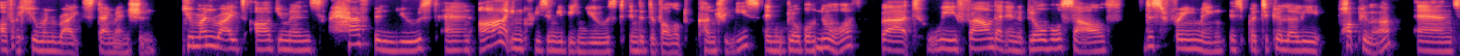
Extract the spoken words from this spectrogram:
of a human rights dimension human rights arguments have been used and are increasingly being used in the developed countries in global north but we found that in the global south this framing is particularly popular and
